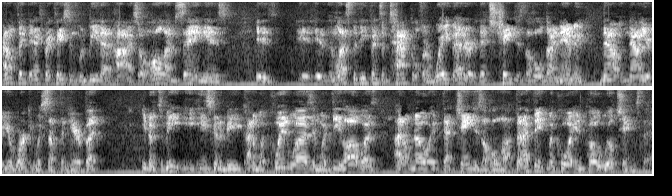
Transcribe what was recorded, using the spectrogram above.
I don't think the expectations would be that high. So all I'm saying is, is it, it, unless the defensive tackles are way better, that changes the whole dynamic. Now, now you're, you're working with something here. But you know, to me, he- he's going to be kind of what Quinn was and what D Law was. I don't know if that changes a whole lot, but I think McCoy and Poe will change that.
